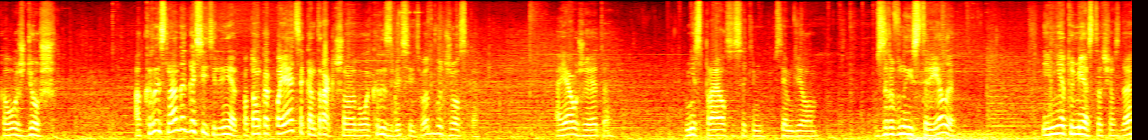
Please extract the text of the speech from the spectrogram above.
Кого ждешь? А крыс надо гасить или нет? Потом как появится контракт, что надо было крыс гасить. Вот будет жестко. А я уже это... Не справился с этим всем делом. Взрывные стрелы. Им нету места сейчас, да?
